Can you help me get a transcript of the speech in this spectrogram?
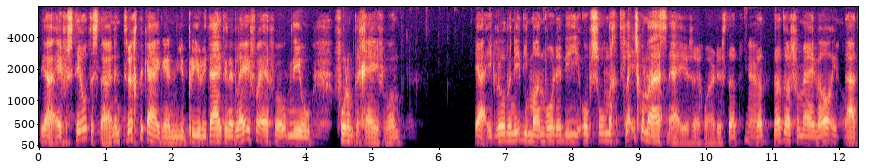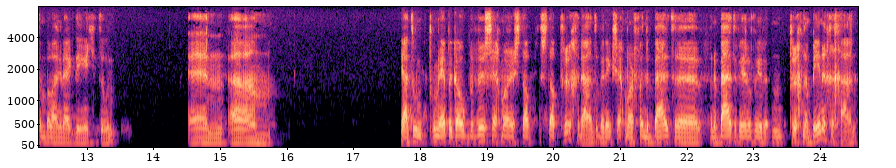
ja, even stil te staan en terug te kijken. En je prioriteit in het leven even opnieuw vorm te geven. Want ja, ik wilde niet die man worden die op zondag het vlees kwam aansnijden, zeg maar. Dus dat, dat, dat was voor mij wel inderdaad een belangrijk dingetje toen. En um, ja, toen, toen heb ik ook bewust zeg maar, een stap, stap terug gedaan. Toen ben ik zeg maar, van, de buiten, van de buitenwereld weer terug naar binnen gegaan.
